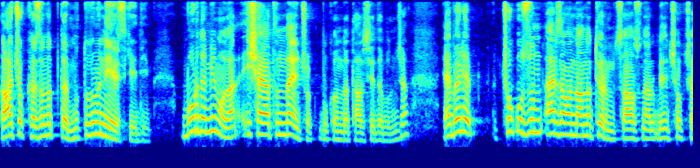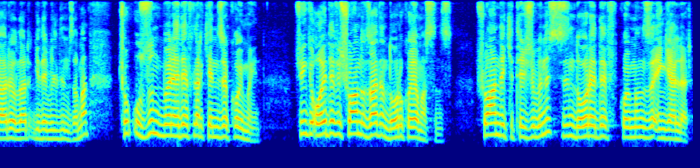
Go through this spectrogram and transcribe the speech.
daha çok kazanıp da mutluluğumu niye riske edeyim? Burada mühim olan iş hayatında en çok bu konuda tavsiyede bulunacağım. Yani böyle çok uzun her zaman da anlatıyorum sağ olsunlar beni çok çağırıyorlar gidebildiğim zaman. Çok uzun böyle hedefler kendinize koymayın. Çünkü o hedefi şu anda zaten doğru koyamazsınız. Şu andaki tecrübeniz sizin doğru hedef koymanızı engeller.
